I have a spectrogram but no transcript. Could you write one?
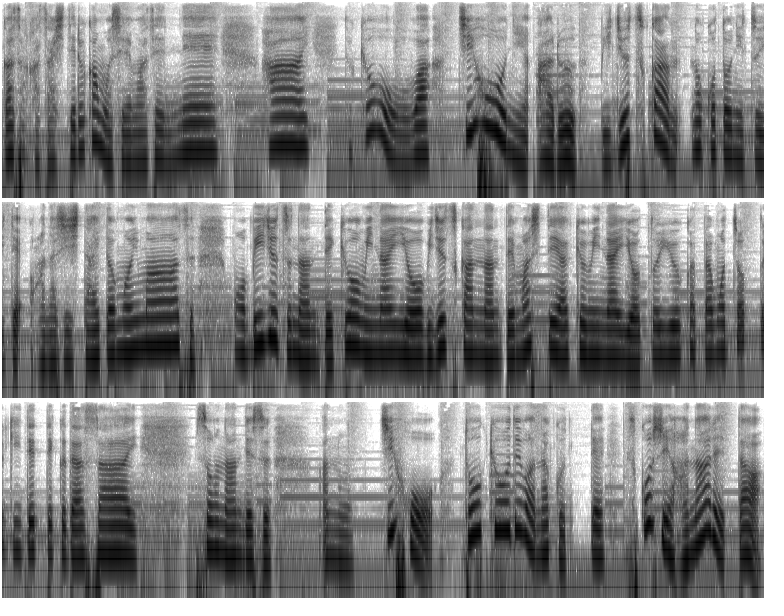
ガサガサしてるかもしれませんね。はい。今日は地方にある美術館のことについてお話ししたいと思います。もう美術なんて興味ないよ、美術館なんてましてや興味ないよという方もちょっと聞いてってください。そうなんです。あの地方東京ではなくって少し離れた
